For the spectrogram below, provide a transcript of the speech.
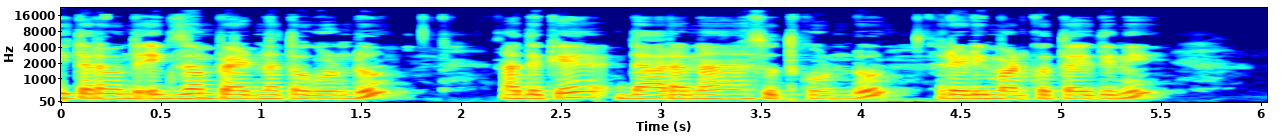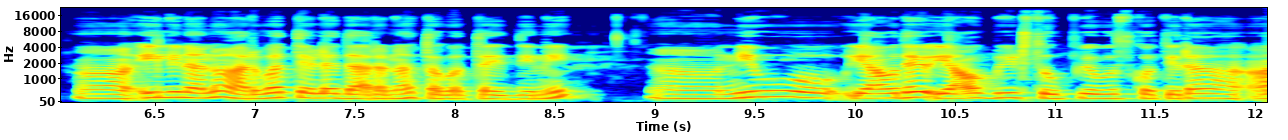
ಈ ಥರ ಒಂದು ಎಕ್ಸಾಮ್ ಪ್ಯಾಡ್ನ ತೊಗೊಂಡು ಅದಕ್ಕೆ ದಾರನ ಸುತ್ತಕೊಂಡು ರೆಡಿ ಮಾಡ್ಕೋತಾ ಇದ್ದೀನಿ. ಇಲ್ಲಿ ನಾನು ಅರವತ್ತೇಳೆ ದಾರನ ತೊಗೋತಾ ಇದ್ದೀನಿ. ನೀವು ಯಾವುದೇ, ಯಾವ ಬೀಡ್ಸ್ ಉಪಯೋಗಿಸ್ಕೋತೀರಾ, ಆ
